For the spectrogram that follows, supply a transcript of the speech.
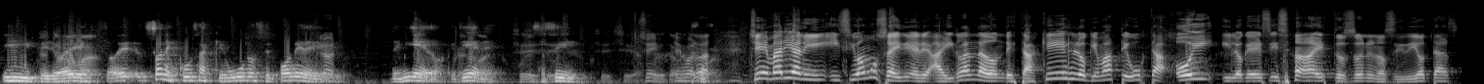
y pero esto, eh, son excusas que uno se pone de, Claro. De miedo que tiene. Sí, es sí, así. Sí, sí, sí, es verdad. Che, Marian, y, y si vamos a, ir a Irlanda, ¿dónde estás? ¿Qué es lo que más te gusta hoy y lo que decís, ah, estos son unos idiotas?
